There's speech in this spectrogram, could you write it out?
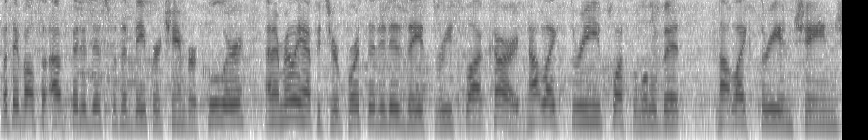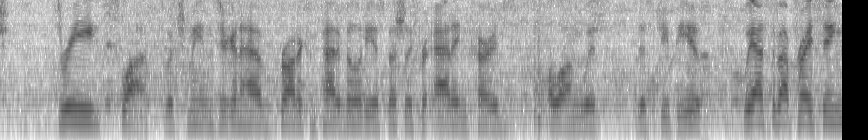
But they've also outfitted this with a vapor chamber cooler, and I'm really happy to report that it is a three slot card. Not like three plus a little bit, not like three and change, three slots, which means you're going to have broader compatibility, especially for add-in cards along with this GPU. We asked about pricing.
